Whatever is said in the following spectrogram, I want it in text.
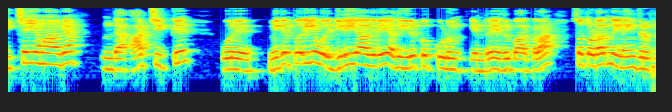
நிச்சயமாக இந்த ஆட்சிக்கு ஒரு மிகப்பெரிய ஒரு கிளியாகவே அது இருக்கக்கூடும் என்று எதிர்பார்க்கலாம். ஸோ தொடர்ந்து இணைந்திருக்கும்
